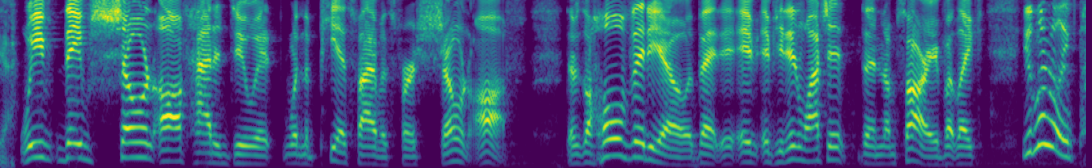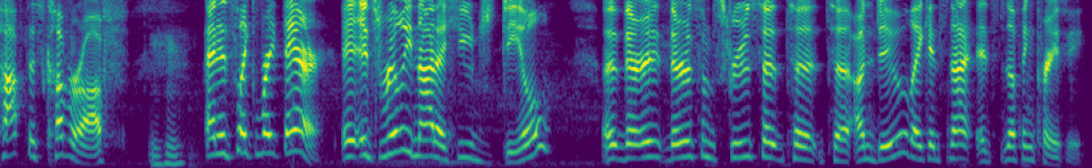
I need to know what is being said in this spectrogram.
Yeah. We've they've shown off how to do it when the PS5 was first shown off. There's a whole video that if, if you didn't watch it, then I'm sorry, but like you literally pop this cover off Mhm. and it's like right there. It, it's really not a huge deal. Uh, there is there is some screws to to to undo. Like it's not it's nothing crazy.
